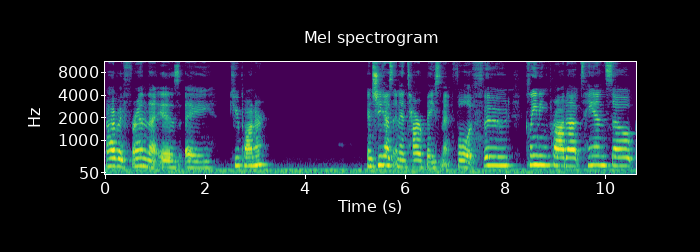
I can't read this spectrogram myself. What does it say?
I have a friend that is a couponer, and she has an entire basement full of food, cleaning products, hand soap,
